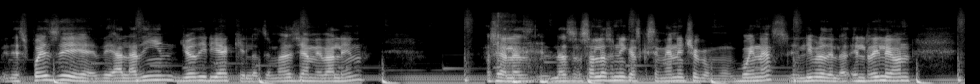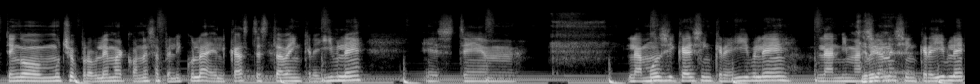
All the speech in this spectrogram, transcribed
después de, de, Aladdin, yo diría que las demás ya me valen. O sea, las, son las únicas que se me han hecho como buenas. El libro de El Rey León, tengo mucho problema con esa película. El cast estaba increíble. Este la música es increíble, la animación es increíble,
